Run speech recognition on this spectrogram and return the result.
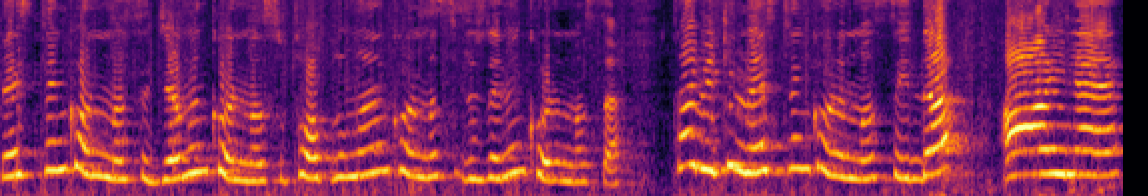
Neslin korunması, canın korunması, toplumların korunması, düzenin korunması. Tabii ki neslin korunmasıydı. Aile,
